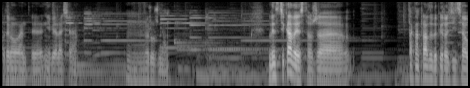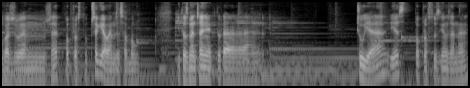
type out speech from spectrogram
bo te momenty niewiele się mm, różnią. Więc ciekawe jest to, że tak naprawdę dopiero dziś zauważyłem, że po prostu przegiąłem ze sobą. I to zmęczenie, które czuję, jest po prostu związane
